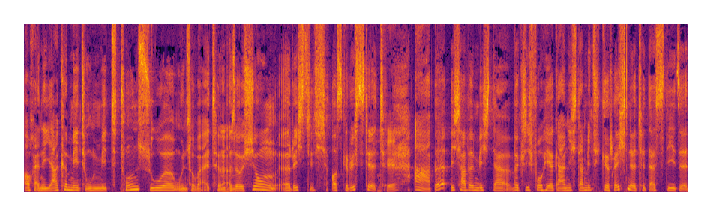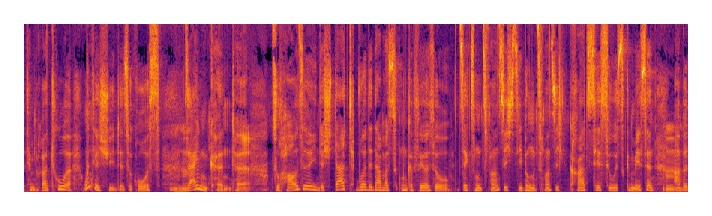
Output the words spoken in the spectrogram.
auch eine Jacke mit und mit Tonschuhe und so weiter. Mhm. Also schon richtig ausgerüstet. Okay. Aber ich habe mich da wirklich vorher gar nicht damit gerechnet, dass diese Temperaturunterschiede so groß mhm. sein könnte. Ja. Zu Hause in der Stadt wurde damals ungefähr so 26, 27 Grad Celsius gemessen, mhm. aber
